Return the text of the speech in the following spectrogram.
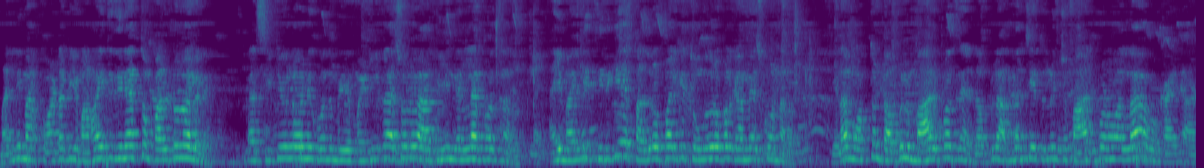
మళ్ళీ మన కోట బియ్యం మనమైతే తినేస్తాం పల్లెటూరు కానీ సిటీలోని కొంత మిడిల్ క్లాస్ వాళ్ళు ఆ బియ్యం తినలేకపోతున్నారు. అవి మళ్ళీ తిరిగి పది రూపాయలకి తొమ్మిది రూపాయలకి అమ్మేసుకున్నారు ఇలా మొత్తం డబ్బులు మారిపోతున్నాయి. డబ్బులు అందరి చేతుల నుంచి మారిపోవడం వల్ల ఒక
